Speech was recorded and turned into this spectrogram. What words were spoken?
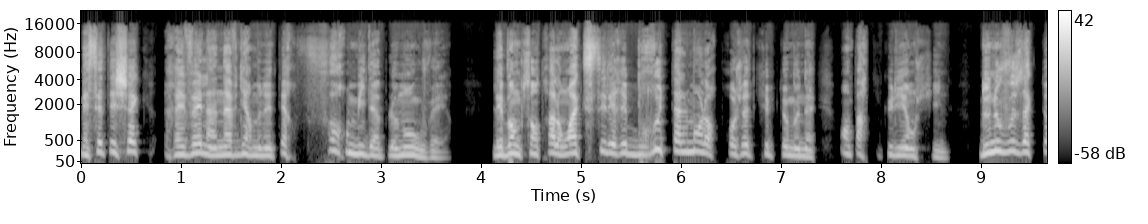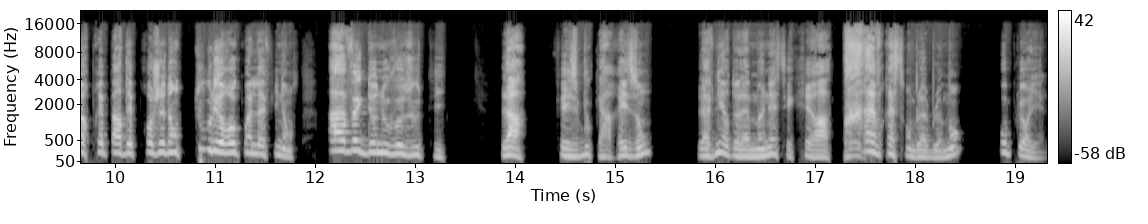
Mais cet échec révèle un avenir monétaire formidablement ouvert. Les banques centrales ont accéléré brutalement leurs projets de crypto-monnaie, en particulier en Chine. De nouveaux acteurs préparent des projets dans tous les recoins de la finance, avec de nouveaux outils. Là, Facebook a raison, l'avenir de la monnaie s'écrira très vraisemblablement au pluriel.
